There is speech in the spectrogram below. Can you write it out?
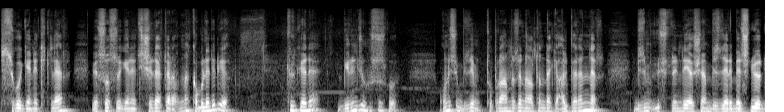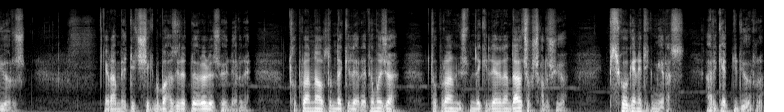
psikogenetikler ve sosyogenetikçiler tarafından kabul ediliyor. Türkiye'de birinci husus bu. Onun için bizim toprağımızın altındaki alperenler bizim üstünde yaşayan bizleri besliyor diyoruz. Rahmetli Çiçek Baba Hazretleri öyle söylerdi. Toprağın altındakiler Ethem Hoca toprağın üstündekilerden daha çok çalışıyor. Psikogenetik miras. Hareketli diyordu.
